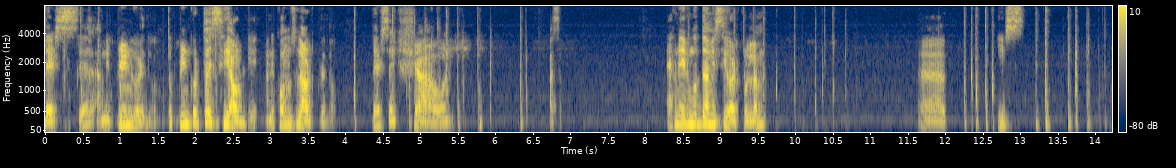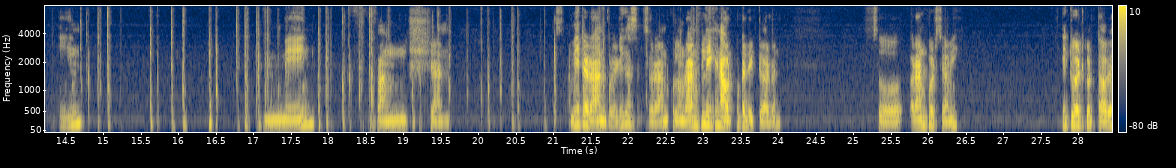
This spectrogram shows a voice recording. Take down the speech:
লেটস আমি প্রিন্ট করে দেবো তো প্রিন্ট করতে হয় সি আউট দিয়ে মানে কনসোল আউট করে দাও লেটস এ শাওন আচ্ছা এখন এর মধ্যে আমি সি আউট করলাম ইটস ইন মেইন ফাংশন আমি এটা রান করি ঠিক আছে সো রান করলাম রান করলে এখানে আউটপুটটা দেখতে পারবেন সো রান করছি আমি একটু ওয়েট করতে হবে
